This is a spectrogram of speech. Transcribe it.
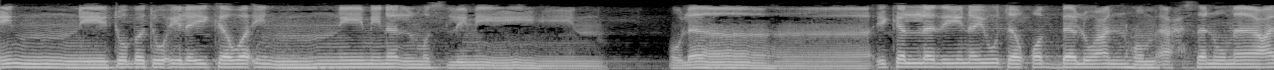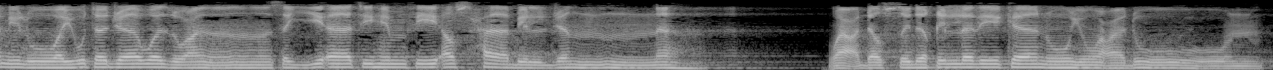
إِنِّي تُبْتُ إِلَيْكَ وَإِنِّي مِنَ الْمُسْلِمِينَ. أُولَئِكَ الَّذِينَ يُتَقَبَّلُ عَنْهُمْ أَحْسَنَ مَا عَمِلُوا وَيُتَجَاوَزُ عَن سَيِّئَاتِهِمْ فِي أَصْحَابِ الْجَنَّةِ. وَعْدَ الصِّدْقِ الَّذِي كَانُوا يُوعَدُونَ.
